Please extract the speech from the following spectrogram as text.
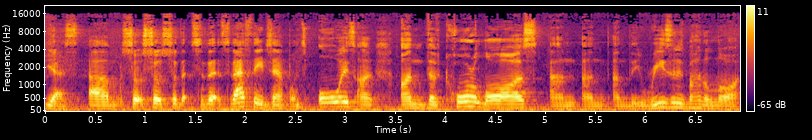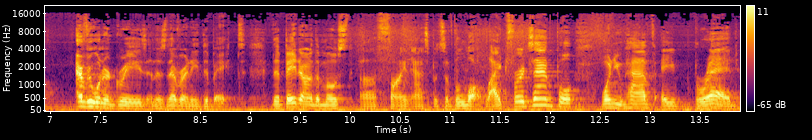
Yes. Um, so, so, so, that, so, that, so that's the example. It's always on, on the core laws, on, on, on the reasons behind the law. Everyone agrees, and there's never any debate. Debate are the most uh, fine aspects of the law. Like, for example, when you have a bread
